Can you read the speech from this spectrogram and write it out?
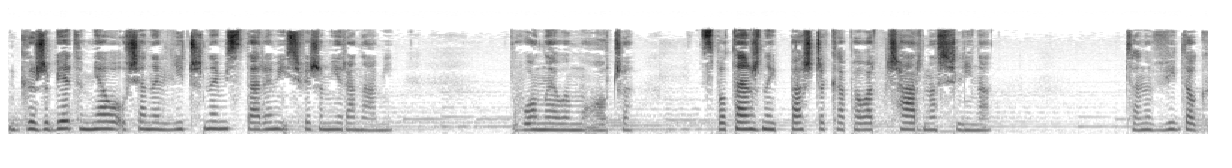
Grzbiet miało usiane licznymi, starymi i świeżymi ranami. Płonęły mu oczy. Z potężnej paszczy kapała czarna ślina. Ten widok,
